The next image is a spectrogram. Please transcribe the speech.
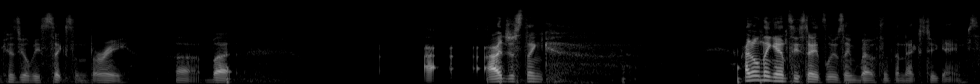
because you'll be six and three. Uh, but I just think I don't think NC State's losing both of the next two games.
